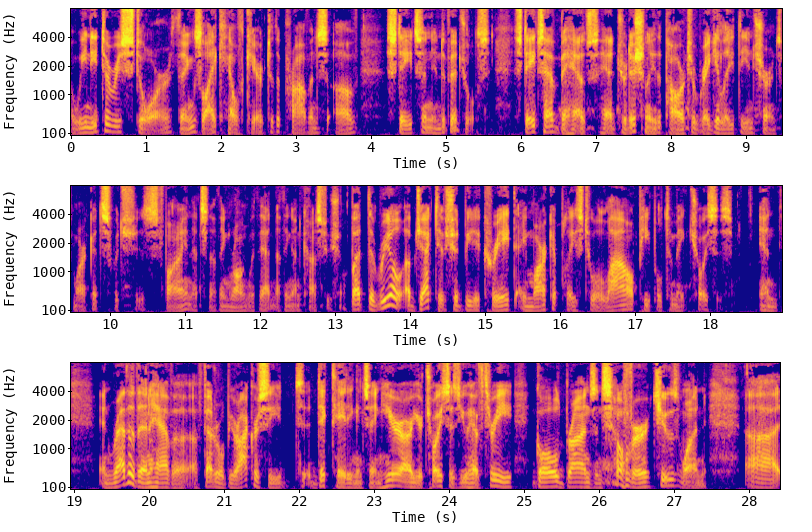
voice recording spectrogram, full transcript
We need to restore things like health care to the province of states and individuals. States have, have had traditionally the power to regulate the insurance markets, which is fine. That's nothing wrong with that, nothing unconstitutional. But the real objective should be to create a marketplace to allow people to make choices. And and rather than have a, a federal bureaucracy t- dictating and saying, here are your choices, you have three gold, bronze, and silver, choose one, uh,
